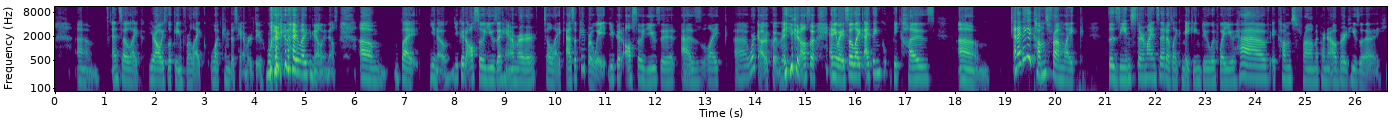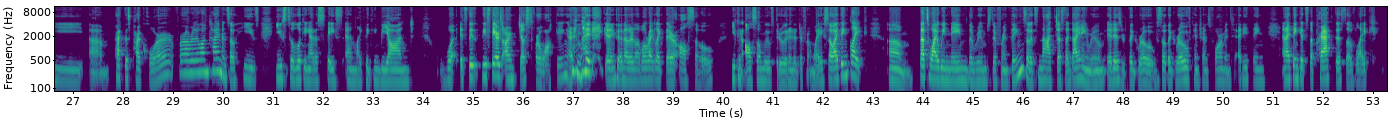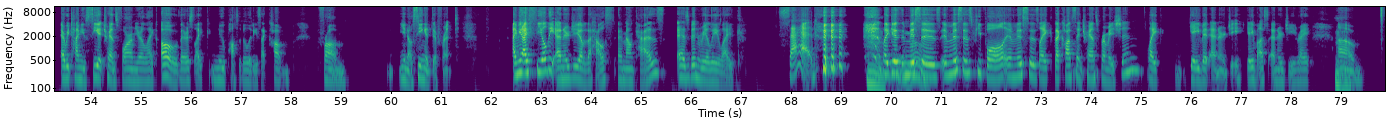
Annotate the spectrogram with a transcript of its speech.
Um and so like you're always looking for like what can this hammer do? Where can I like nail in nails? Um but you know you could also use a hammer to like as a paperweight you could also use it as like uh, workout equipment you could also anyway so like i think because um and i think it comes from like the zinester mindset of like making do with what you have. It comes from my partner albert he's a he um, practiced parkour for a really long time and so he's used to looking at a space and like thinking beyond what it's the, these stairs aren't just for walking or like getting to another level right? Like they're also you can also move through it in a different way. So i think like um that's why we name the rooms different things so it's not just a dining room it is the grove so the grove can transform into anything and i think it's the practice of like every time you see it transform you're like oh there's like new possibilities that come from you know seeing it different I mean, I feel the energy of the house and Mount Kaz has been really like sad. Mm. like it Oh, no. misses it misses people, it misses like that constant transformation like gave it energy, gave us energy, right? Mhm. Um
